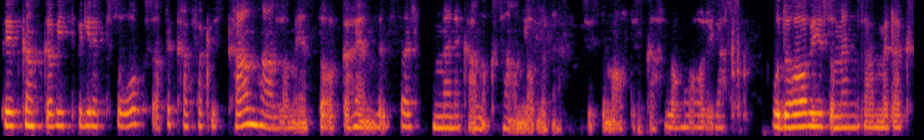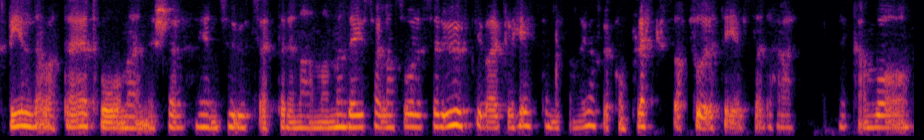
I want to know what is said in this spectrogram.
Det är ett ganska vitt begrepp så också, att det kan, faktiskt kan handla om enstaka händelser, men det kan också handla om den systematiska, långvariga. Och då har vi ju som en gammeldagsbild av att det är två människor, en som utsätter en annan, men det är ju sällan så det ser ut i verkligheten, utan det är ganska komplexa företeelser det här. Det kan vara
